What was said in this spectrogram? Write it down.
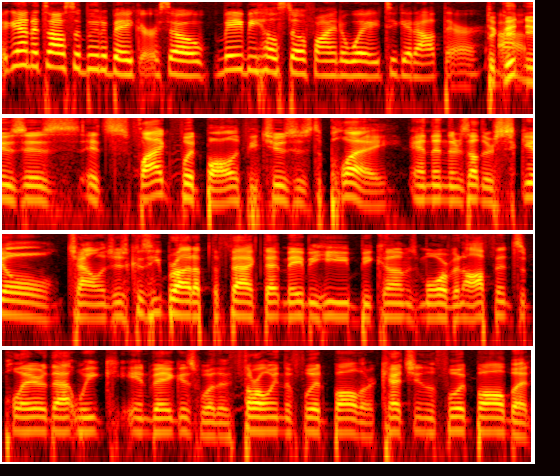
Again, it's also Budda Baker, so maybe he'll still find a way to get out there. The good Um, news is it's flag football if he chooses to play, and then there's other skill challenges because he brought up the fact that maybe he becomes more of an offensive player that week in Vegas, whether throwing the football or catching the football. But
